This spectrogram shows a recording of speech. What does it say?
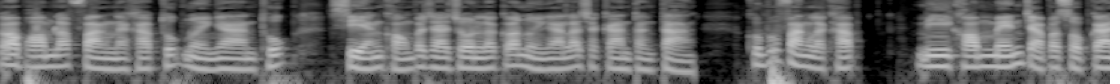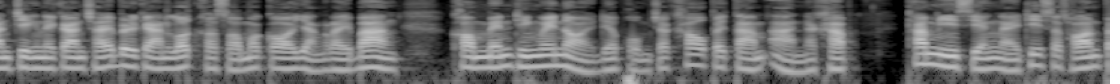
ก็พร้อมรับฟังนะครับ ทุกหน่วยงานทุกเสียงของประชาชน แล้วก็หน่วยงานราชการต่างๆ คุณผู้ฟังล่ะครับ มีคอมเมนต์จากประสบการณ์จริงในการใช้บริการรถขอสมกอย่างไรบ้างคอมเมนต์ทิ้งไว้หน่อยเดี๋ยวผมจะเข้าไปตามอ่านนะครับถ้ามีเสียงไหนที่สะท้อนไป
